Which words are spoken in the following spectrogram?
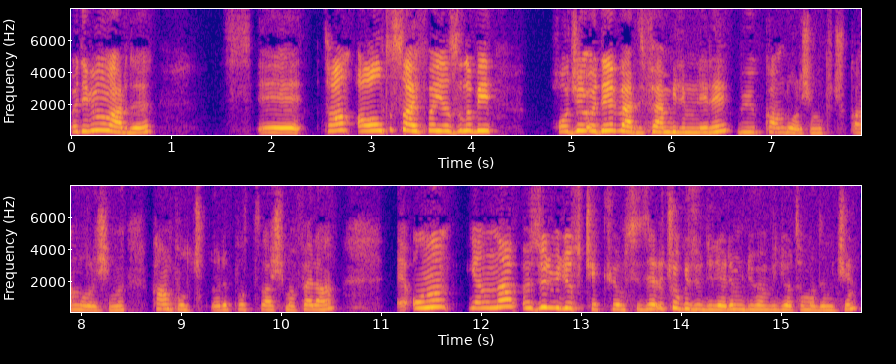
ödevim vardı. Ee, tam 6 sayfa yazılı bir hoca ödev verdi fen bilimleri. Büyük kan dolaşımı, küçük kan dolaşımı, kan pulçukları, pıhtılaşma falan. E, onun özür videosu çekiyorum sizlere. Çok özür dilerim düğme video atamadığım için.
